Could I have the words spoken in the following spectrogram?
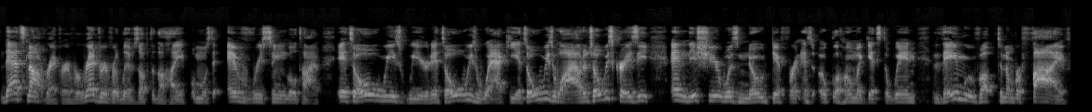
That's not Red River. Red River lives up to the hype almost every single time. It's always weird. It's always wacky. It's always wild. It's always crazy. And this year was no different as Oklahoma gets the win. They move up to number five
